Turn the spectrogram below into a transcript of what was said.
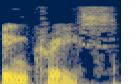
increase.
